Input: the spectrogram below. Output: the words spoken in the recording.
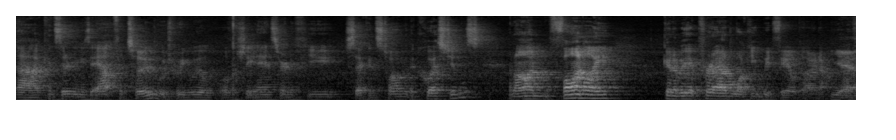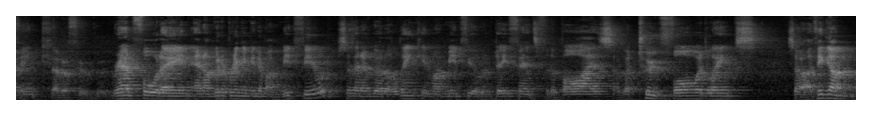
uh, considering he's out for two, which we will obviously answer in a few seconds' time with the questions. And I'm finally going to be a proud Lachie Whitfield owner. Yeah, I think that'll feel good. round 14, and I'm going to bring him into my midfield. So then I've got a link in my midfield and defense for the buys. I've got two forward links. So I think I'm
